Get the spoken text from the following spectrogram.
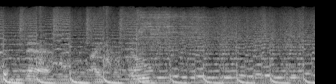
the net. I don't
